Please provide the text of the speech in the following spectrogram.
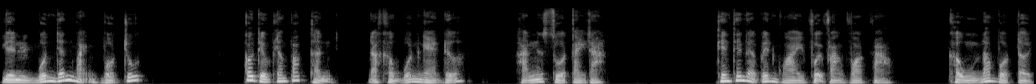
liền muốn nhấn mạnh một chút. Có điều Lâm Bắc Thần đã không muốn nghe nữa, hắn xua tay ra. Thiên Thiên ở bên ngoài vội vàng vọt vào, không nói một lời,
